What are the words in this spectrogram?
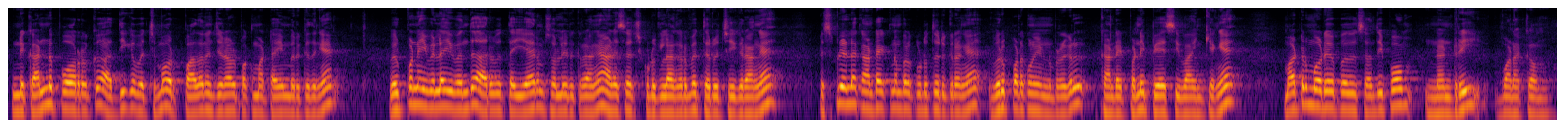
இன்னும் கண்ணு போடுறதுக்கு அதிகபட்சமாக ஒரு பதினஞ்சு நாள் பக்கமாக டைம் இருக்குதுங்க. விற்பனை விலை வந்து அறுபத்தையாயிரம் சொல்லியிருக்கிறாங்க. அனுசரித்து கொடுக்கலாங்கிற மாதிரி தெரிவிச்சுக்கிறாங்க டிஸ்பிளேல கான்டாக்ட் நம்பர் கொடுத்துருக்குறேங்க. விருப்பப்படக்கூடிய நண்பர்கள் கான்டாக்ட் பண்ணி பேசி வாங்கிக்கோங்க. மற்றும் ஒரு பதில் சந்திப்போம். நன்றி. வணக்கம்.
